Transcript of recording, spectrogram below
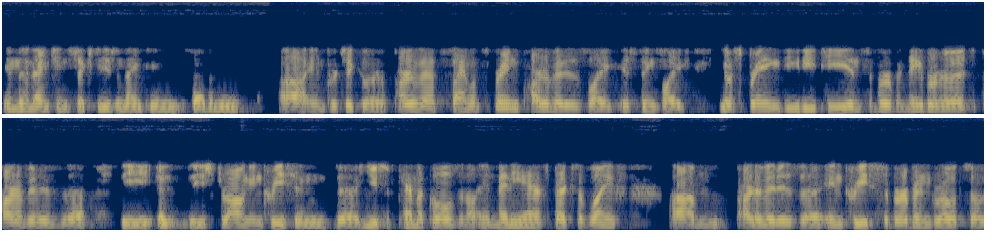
in the 1960s and 1970s uh, in particular. Part of that Silent Spring. Part of it is like is things like you know spraying DDT in suburban neighborhoods. Part of it is the the the strong increase in the use of chemicals in, in many aspects of life. Um, part of it is uh, increased suburban growth. So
